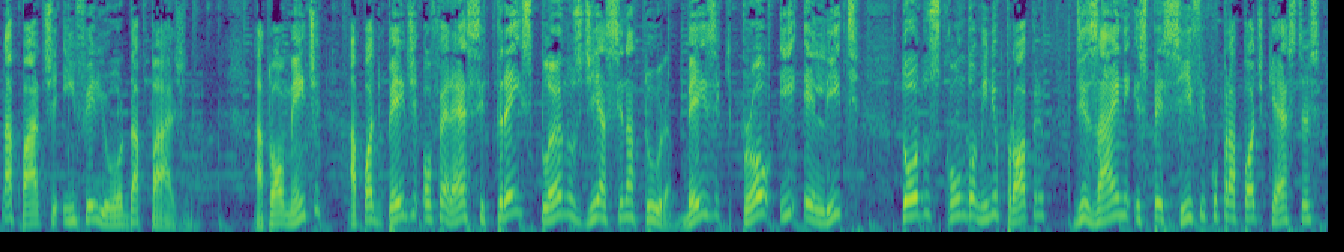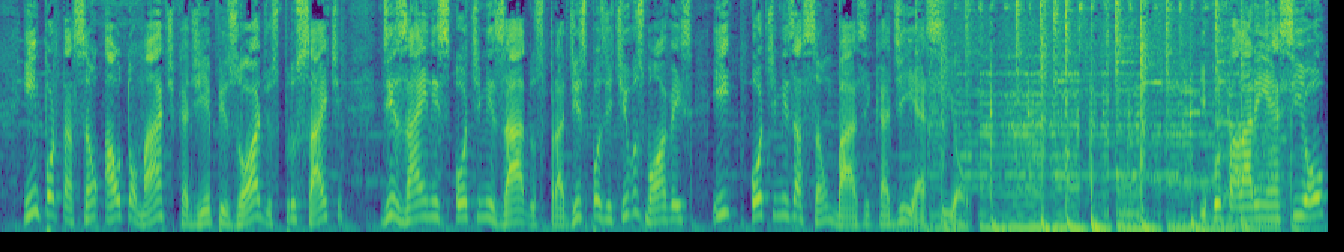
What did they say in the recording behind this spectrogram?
na parte inferior da página. Atualmente, a Podpage oferece três planos de assinatura: Basic, Pro e Elite, todos com domínio próprio, design específico para podcasters, importação automática de episódios para o site designs otimizados para dispositivos móveis e otimização básica de SEO. E por falar em SEO,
